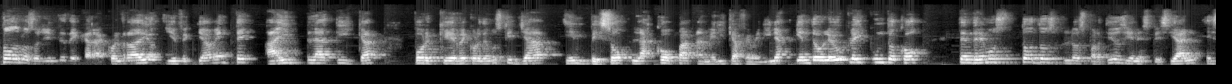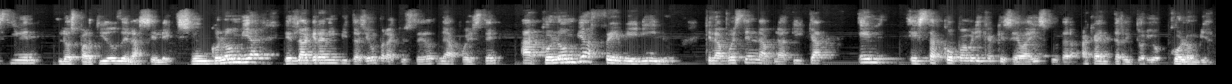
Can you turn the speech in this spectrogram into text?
todos los oyentes de Caracol Radio y efectivamente hay platica porque recordemos que ya empezó la Copa América Femenina y en wplay.co tendremos todos los partidos y en especial, Steven, los partidos de la Selección Colombia. Es la gran invitación para que ustedes le apuesten a Colombia femenino, que le apuesten la platica en esta Copa América que se va a disputar acá en territorio colombiano.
